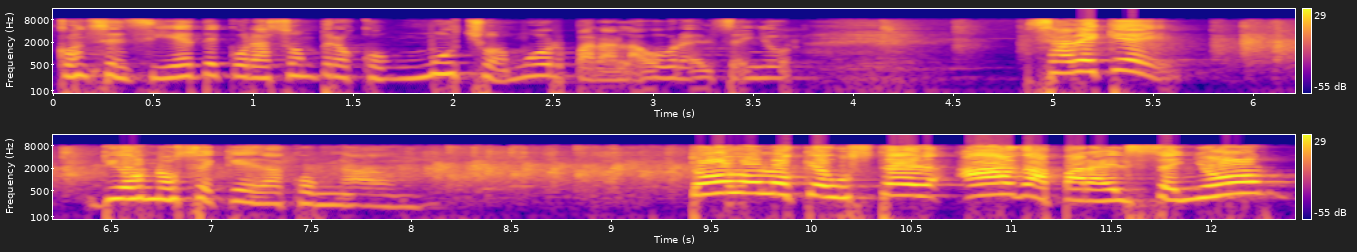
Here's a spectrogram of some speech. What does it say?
con sencillez de corazón, pero con mucho amor para la obra del Señor. ¿Sabe qué? Dios no se queda con nada. Todo lo que usted haga para el Señor,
